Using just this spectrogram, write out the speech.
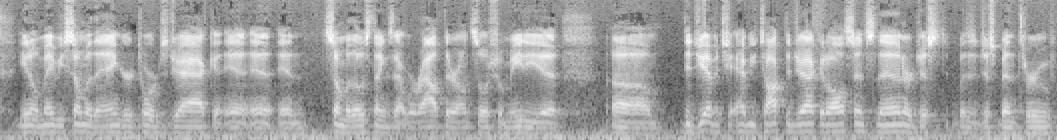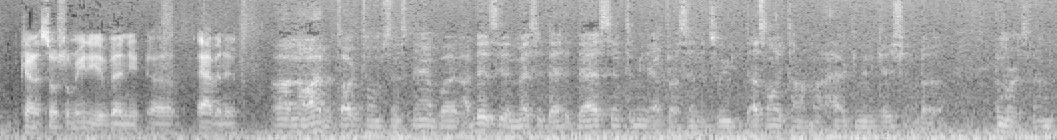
you know, maybe some of the anger towards Jack and, and, and some of those things that were out there on social media. Um, did you have a ch- have you talked to Jack at all since then, or just has it just been through kind of social media venue uh, avenue? Uh, no, I haven't talked to him since then, but I did see the message that his dad sent to me after I sent the tweet. That's the only time I had communication with uh, him or his family.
